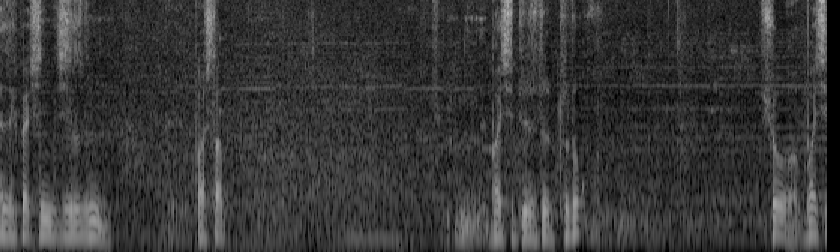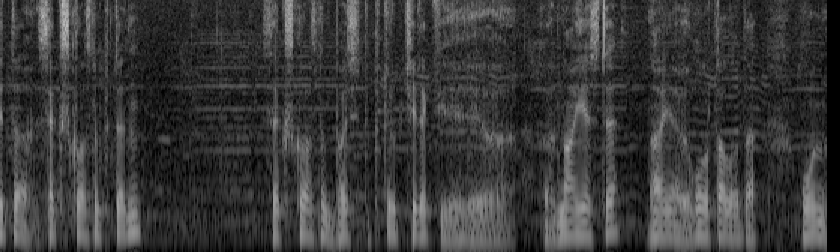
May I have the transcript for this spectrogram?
елу бесінші жылдың башлап басет өзді тұрдық şu басетті 8 классны бітірдім 8 классны басетті бітіріп челек нахиясында нахия орталығында он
